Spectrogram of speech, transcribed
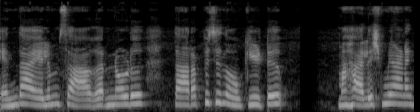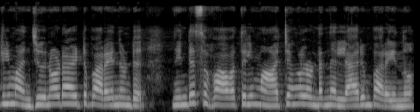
എന്തായാലും സാഗറിനോട് തറപ്പിച്ച് നോക്കിയിട്ട് മഹാലക്ഷ്മി ആണെങ്കിൽ മഞ്ജുവിനോടായിട്ട് പറയുന്നുണ്ട് നിന്റെ സ്വഭാവത്തിൽ മാറ്റങ്ങളുണ്ടെന്ന് എല്ലാവരും പറയുന്നു.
